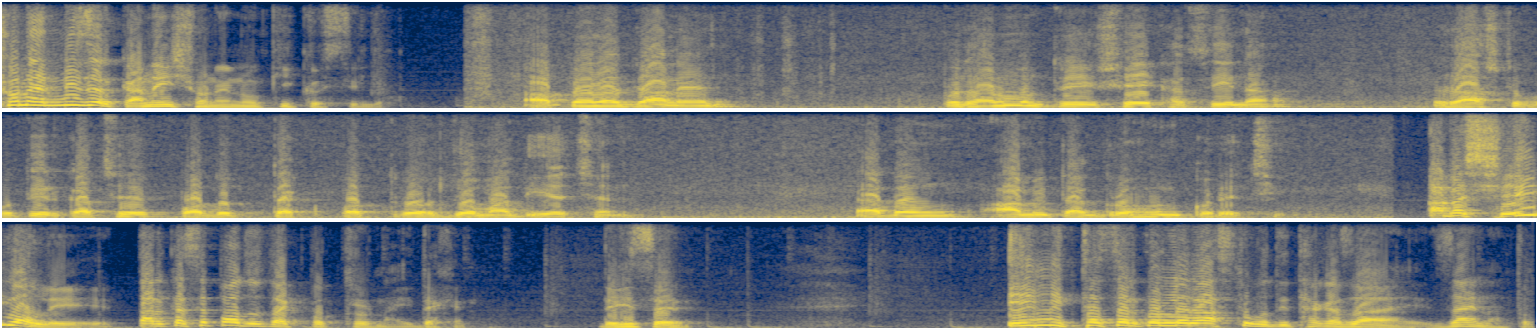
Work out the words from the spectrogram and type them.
শোনেন, নিজের কানেই শোনেন ও কি করছিল আপনারা জানেন, প্রধানমন্ত্রী শেখ হাসিনা রাষ্ট্রপতির কাছে পদত্যাগ পত্র জমা দিয়েছেন। এবং আমি তা গ্রহণ করেছি। আবার সেই বলে তার কাছে পদত্যাগ পত্র নাই, দেখেন। দেখেছেন? এই মিথ্যাচার করলে রাষ্ট্রপতি থাকা যায় যায় না তো।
